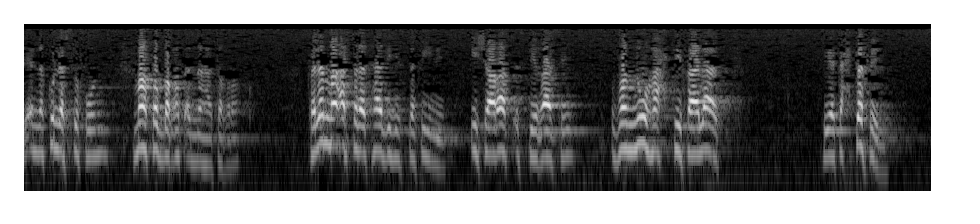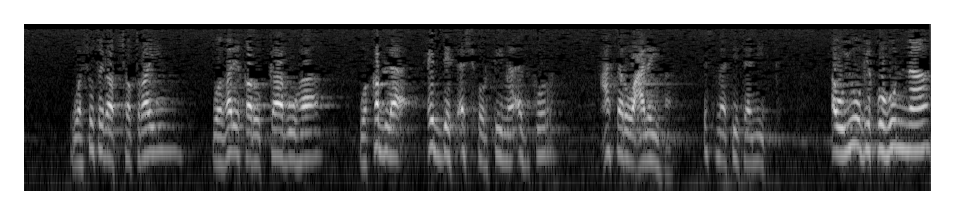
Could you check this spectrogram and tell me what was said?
لأن كل السفن ما صدقت أنها تغرق. فلما أرسلت هذه السفينة إشارات استغاثة ظنوها احتفالات هي تحتفل وشطرت شطرين وغرق ركابها وقبل عدة أشهر فيما أذكر عثروا عليها اسمها تيتانيك أو يوبقهن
